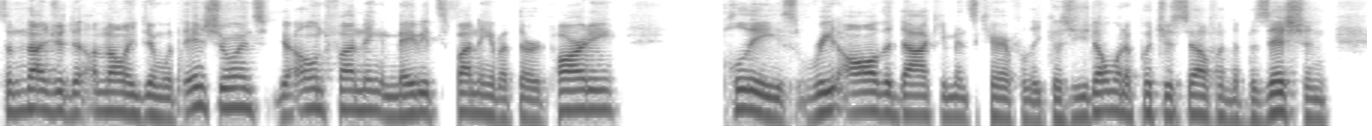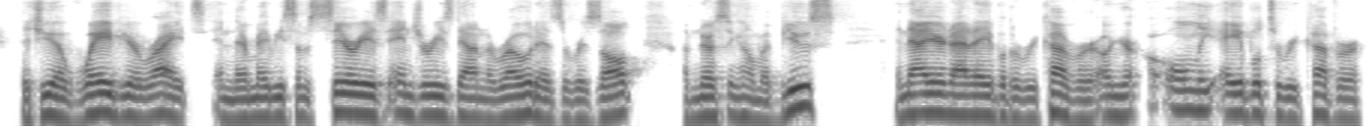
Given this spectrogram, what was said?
Sometimes you're not only dealing with insurance your own funding maybe it's funding of a third party. Please read all the documents carefully because you don't want to put yourself in the position that you have waived your rights and there may be some serious injuries down the road as a result of nursing home abuse and now you're not able to recover, or you're only able to recover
